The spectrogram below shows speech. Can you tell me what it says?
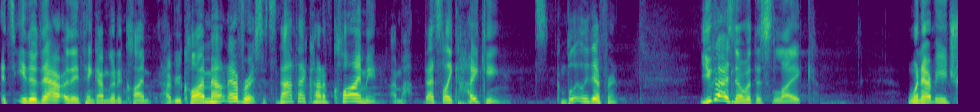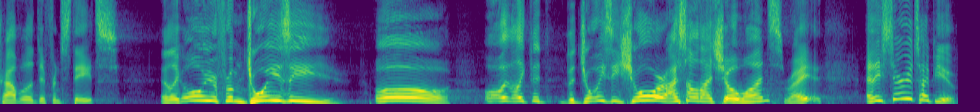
It's either that or they think I'm going to climb. Have you climbed Mount Everest? It's not that kind of climbing. I'm, that's like hiking. It's completely different. You guys know what this is like. Whenever you travel to different states, they're like, oh, you're from Jersey. Oh, oh, like the, the Jersey Shore. I saw that show once, right? And they stereotype you.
